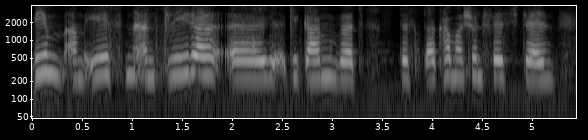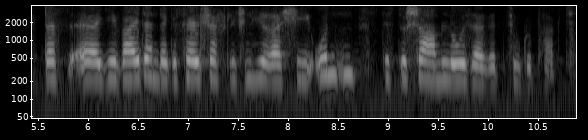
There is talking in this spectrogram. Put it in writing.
wem am ehesten ans Leder äh, gegangen wird, das, da kann man schon feststellen, dass äh, je weiter in der gesellschaftlichen Hierarchie unten, desto schamloser wird zugepackt.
